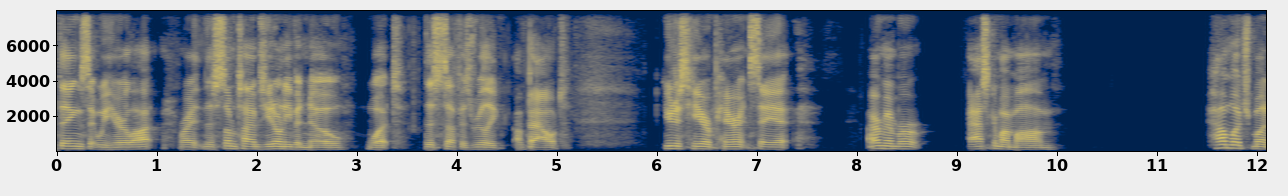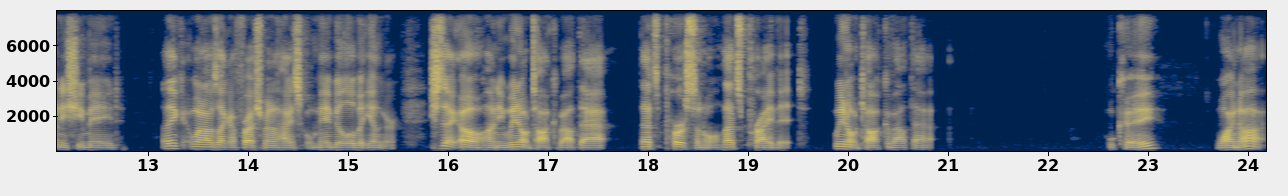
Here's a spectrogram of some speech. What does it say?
things that we hear a lot, right? There's sometimes you don't even know what this stuff is really about. You just hear a parent say it. I remember asking my mom how much money she made. I think when I was like a freshman in high school, maybe a little bit younger. She's like, "Oh, honey, we don't talk about that. That's personal. That's private. We don't talk about that." Okay. Why not?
